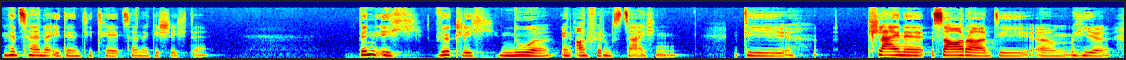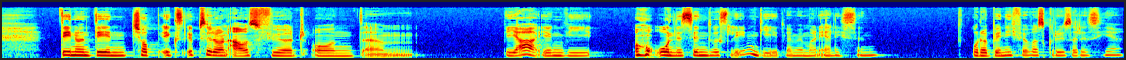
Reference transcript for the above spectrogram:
mit seiner Identität, seiner Geschichte? Bin ich wirklich nur in Anführungszeichen die kleine Sarah, die ähm, hier den und den Job XY ausführt und ähm, ja, irgendwie ohne Sinn durchs Leben geht, wenn wir mal ehrlich sind? Oder bin ich für was Größeres hier?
